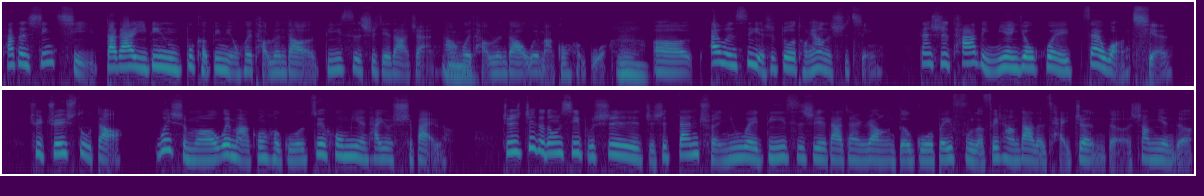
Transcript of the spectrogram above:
它的兴起，大家一定不可避免会讨论到第一次世界大战，然后会讨论到魏玛共和国。嗯，呃，埃文斯也是做同样的事情，但是它里面又会再往前去追溯到。为什么魏玛共和国最后面它又失败了？就是这个东西不是只是单纯因为第一次世界大战让德国背负了非常大的财政的上面的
